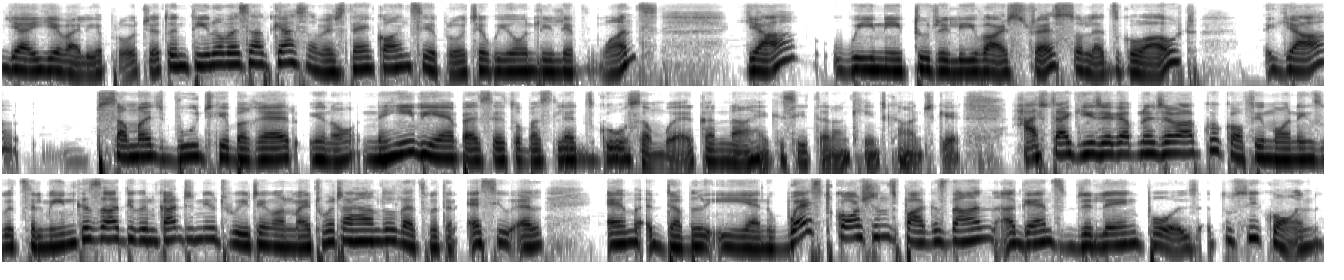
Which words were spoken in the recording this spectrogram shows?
या ये वाली अप्रोच है। तो इन तीनों में से आप क्या समझते हैं? कौन सी अप्रोच है? वी ओनली लिव वंस या we need to relieve our stress so let's go out या समझ बूझ के बगैर यू नो नहीं भी हैं पैसे तो बस लेट्स गो समवेयर करना है किसी तरह खींच खांच के। हैश टैग कीजिएगा अपने जवाब को कॉफ़ी मॉर्निंग्स विद सलमीन के साथ। You can continue tweeting on my Twitter handle that's with N S U L M double E N West cautions Pakistan against delaying polls तुसी कौन?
